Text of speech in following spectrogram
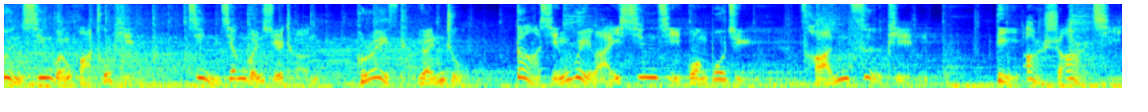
顺心文化出品，晋江文学城，Priest 原著，大型未来星际广播剧《残次品》第二十二期。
